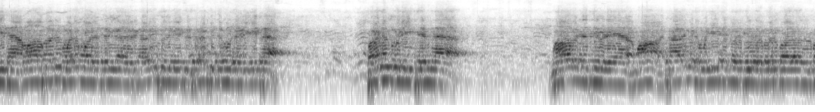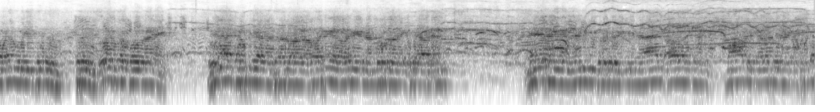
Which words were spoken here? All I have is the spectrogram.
இந்த மாபெரும் வடமாடு திருவிழாவிற்கு அழைப்பு சிறப்பித்துக் கொண்டிருக்கின்ற பழங்குடியை சேர்ந்த மாவட்டத்தினுடைய மா திராவிட முன்னேற்ற கழகத்தினுடைய பொறுப்பாளர் பழங்குடியை சேர்ந்த திரு சோழ பௌர்ணனை விழா கமிட்டியாளர் சார்பாக வருக வருகை நன்றோடு அழைக்கிறார்கள் நேரங்கள் நெருங்கி கொண்டிருக்கின்றன. காலங்கள் மாடு களமிறக்கப்பட்டு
